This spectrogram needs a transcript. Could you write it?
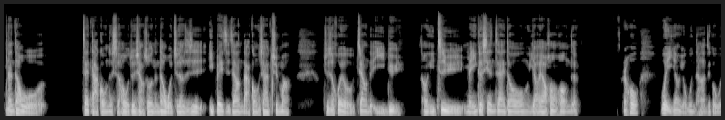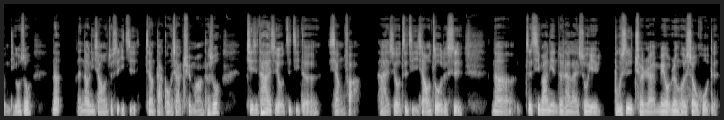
难道我在打工的时候，我就想说，难道我觉得是一辈子这样打工下去吗？就是会有这样的疑虑，然后以至于每一个现在都摇摇晃晃的。然后我也一样有问他这个问题，我说：“那难道你想要就是一直这样打工下去吗？”他说：“其实他还是有自己的想法，他还是有自己想要做的事。那这七八年对他来说，也不是全然没有任何收获的。”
